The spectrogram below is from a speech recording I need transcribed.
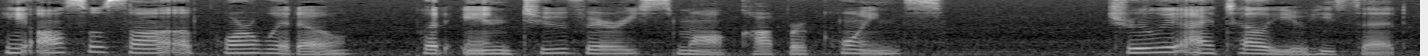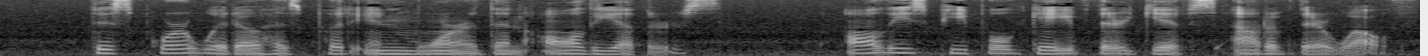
He also saw a poor widow put in two very small copper coins. Truly I tell you, he said, this poor widow has put in more than all the others. All these people gave their gifts out of their wealth,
